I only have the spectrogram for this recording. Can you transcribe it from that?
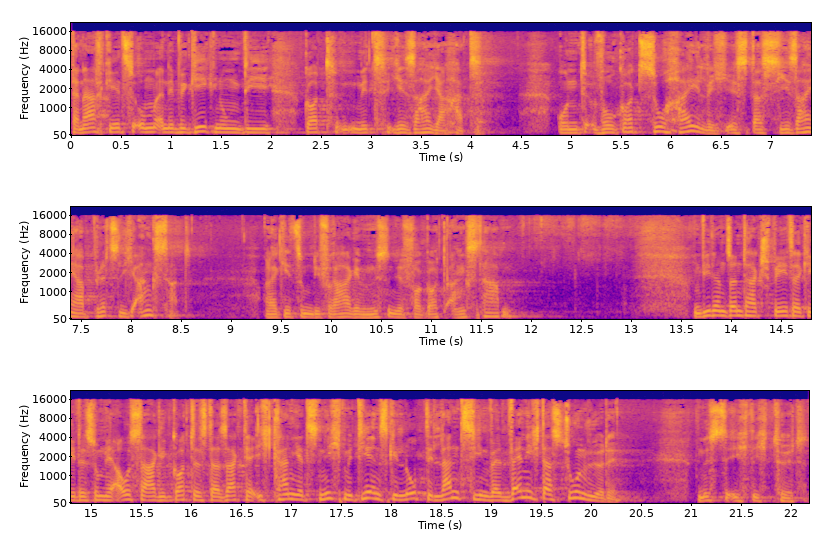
Danach geht es um eine Begegnung, die Gott mit Jesaja hat. Und wo Gott so heilig ist, dass Jesaja plötzlich Angst hat. Und da geht es um die Frage, müssen wir vor Gott Angst haben? Und wieder einen Sonntag später geht es um eine Aussage Gottes, da sagt er, ich kann jetzt nicht mit dir ins gelobte Land ziehen, weil wenn ich das tun würde, müsste ich dich töten.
